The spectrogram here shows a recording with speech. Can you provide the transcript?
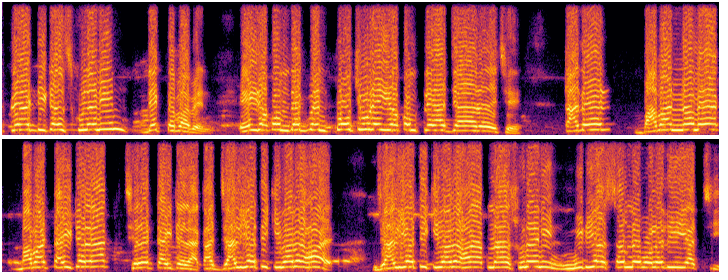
প্লেয়ার ডিটেলস খুলে নিন দেখতে পাবেন। এই রকম দেখবেন প্রচুর এই রকম প্লেয়ার যারা রয়েছে। তাদের বাবার নাম এক, বাবার টাইটেল এক, ছেলের টাইটেল এক। আর জালিয়াতি কীভাবে হয়? জালিয়াতি কীভাবে হয় আপনারা শুনে নিন, মিডিয়ার সামনে বলে দিয়ে যাচ্ছি।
